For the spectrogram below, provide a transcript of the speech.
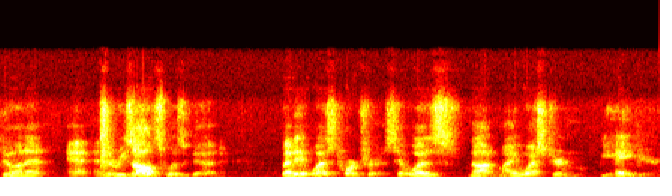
doing it, and, and the results was good. But it was torturous. It was not my Western behavior.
